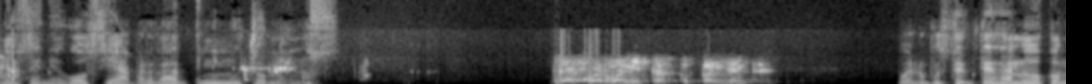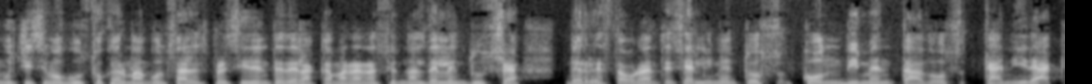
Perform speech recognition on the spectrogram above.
no se negocia, ¿verdad? Ni mucho menos. De acuerdo, Anita, totalmente. Bueno, pues te, saludo con muchísimo gusto, Germán González, presidente de la Cámara Nacional de la Industria de Restaurantes y Alimentos Condimentados, Canirac,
